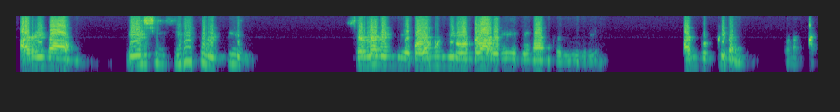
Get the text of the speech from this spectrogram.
அதை நாம் பேசி சிரித்துவிட்டு செல்ல வேண்டிய பழமொழியில் ஒன்றாகவே இதை நான் கருதுகிறேன். அன்புக்கு நன்றி. வணக்கம்.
